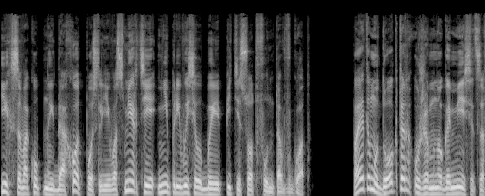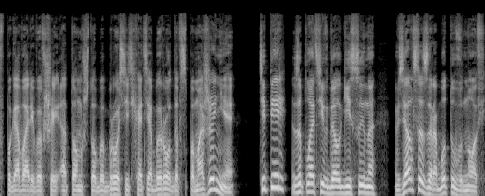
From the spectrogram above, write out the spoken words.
их совокупный доход после его смерти не превысил бы 500 фунтов в год. Поэтому доктор, уже много месяцев поговаривавший о том, чтобы бросить хотя бы родовспоможение, теперь, заплатив долги сына, взялся за работу вновь,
